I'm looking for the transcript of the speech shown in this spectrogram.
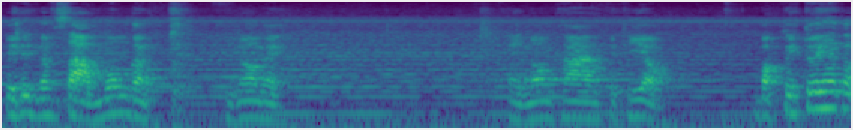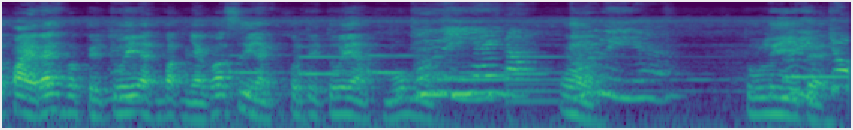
ไปลิ้นน้ำสามโมงกันพี่น้องเลยให้น้องพาไปเที่ยว บักตุยตุยให้ก็ไปได้บักตุยตุยอะบักอย่างก็ซื้ออย่างคนตุยตุยอะมุกตุอะ ลีไงนะตุลีอะตุตุลีลีแต่จ้า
